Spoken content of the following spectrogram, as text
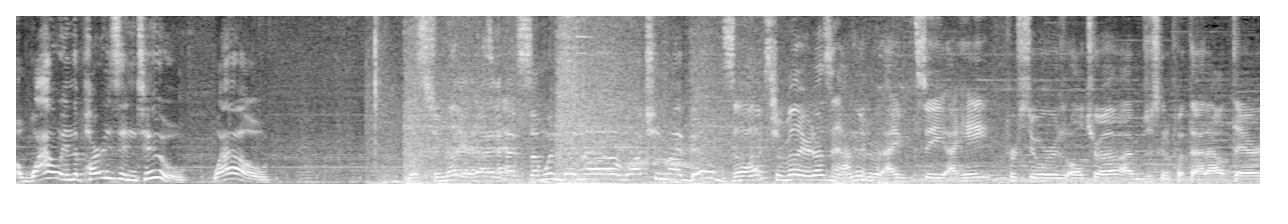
Oh, wow, and the partisan too. Wow. Looks familiar, doesn't Has someone been uh, watching my builds? So it looks familiar, doesn't it? I'm gonna. I see. I hate Pursuers Ultra. I'm just gonna put that out there.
